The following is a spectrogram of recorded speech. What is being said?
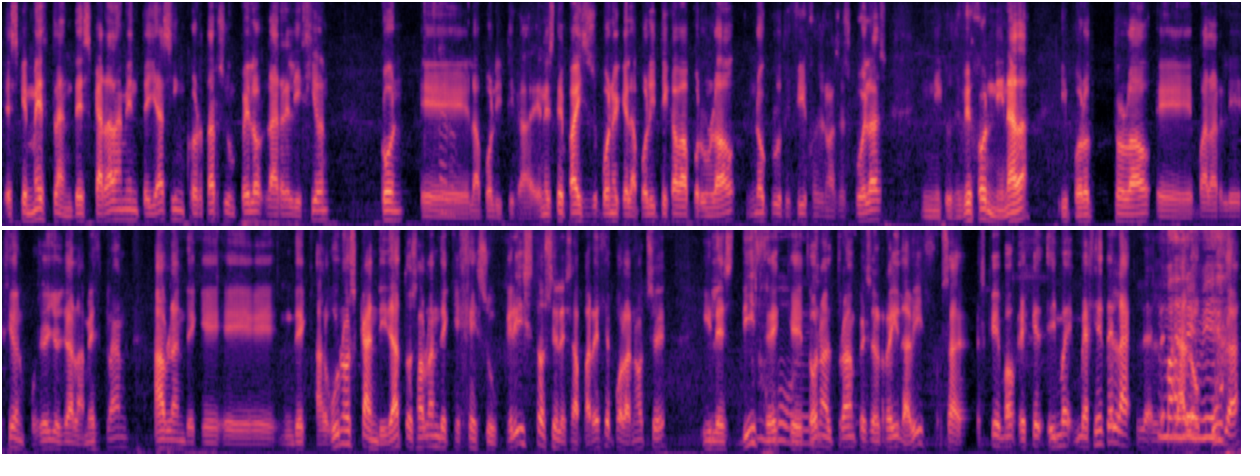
es que mezclan descaradamente, ya sin cortarse un pelo, la religión con eh, la política. En este país se supone que la política va por un lado, no crucifijos en las escuelas, ni crucifijos ni nada, y por otro lado eh, va la religión. Pues ellos ya la mezclan, hablan de que eh, de, algunos candidatos hablan de que Jesucristo se les aparece por la noche y les dice que Donald Trump es el rey David. O sea, es que, imagínate la, locura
